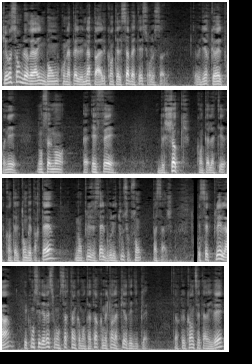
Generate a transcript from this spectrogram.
qui ressemblerait à une bombe qu'on appelle le napal quand elle s'abattait sur le sol. Ça veut dire qu'elle prenait non seulement effet de choc quand elle, tombait par terre, mais en plus de ça, elle brûlait tout sur son passage. Et cette plaie-là est considérée selon certains commentateurs comme étant la pire des dix plaies. C'est-à-dire que quand c'est arrivé,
